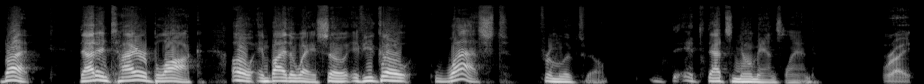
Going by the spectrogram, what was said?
But that entire block. Oh, and by the way, so if you go west from Lukesville, it, that's no man's land. Right.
